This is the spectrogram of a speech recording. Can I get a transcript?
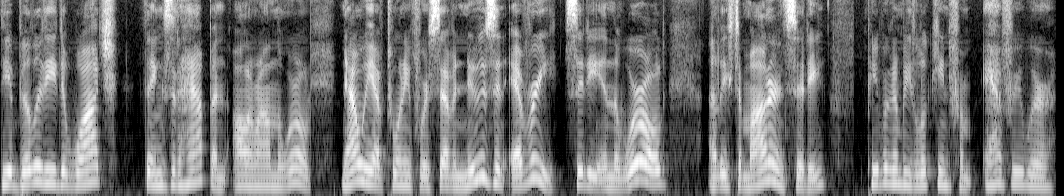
the ability to watch things that happen all around the world. Now we have 24 7 news in every city in the world, at least a modern city. People are going to be looking from everywhere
